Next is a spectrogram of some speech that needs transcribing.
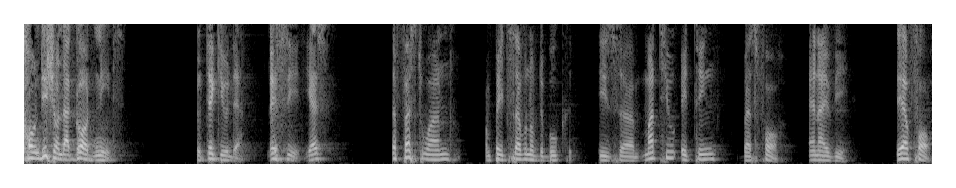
condition that God needs? to take you there. Let's see it. Yes? The first one on page 7 of the book is uh, Matthew 18, verse 4, NIV. Therefore,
